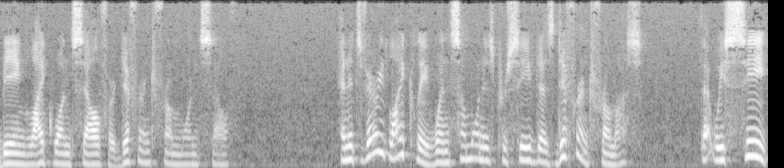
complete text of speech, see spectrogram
being like oneself or different from oneself. And it's very likely when someone is perceived as different from us that we see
